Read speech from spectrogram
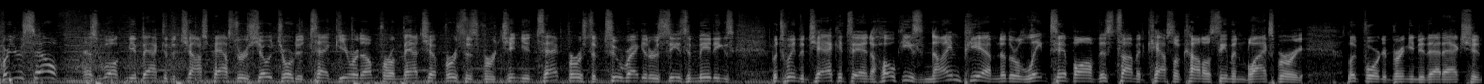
for yourself. As we welcome you back to the Josh Pastner Show, Georgia Tech gearing up for a matchup versus Virginia Tech. First of two regular season meetings between the Jackets and Hokies. 9 p.m. Another late tip-off. This time at Cassell Coliseum in Blacksburg. Look forward to bringing you that action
